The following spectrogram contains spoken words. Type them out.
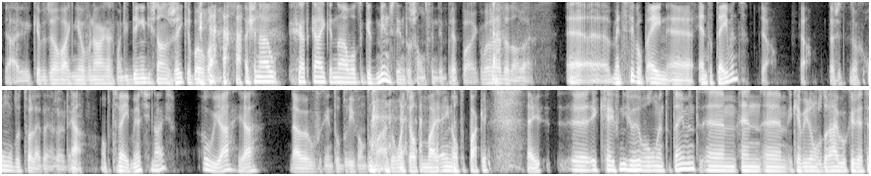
Ja, ik heb er zelf eigenlijk niet over nagedacht, maar die dingen die staan zeker bovenaan. Als je nou gaat kijken naar wat ik het minst interessant vind in pretparken, waar zou dat dan zijn? Met stip op één eh, entertainment. Daar zit het nog onder de toiletten en zo. Denk ik. Ja. Op twee merchandise. Oh ja, ja. Nou, we hoeven geen top 3 van te maken, want je had hem bij één al te pakken. Nee, eh, ik geef niet zo heel veel om entertainment. Ehm, en ehm, ik heb hier ons draaiboek gezet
